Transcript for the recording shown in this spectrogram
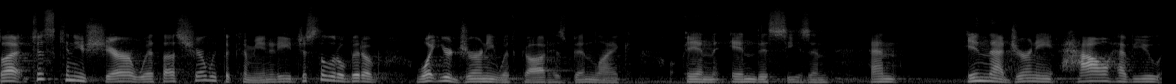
But just can you share with us, share with the community, just a little bit of what your journey with God has been like in, in this season. And in that journey, how have you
